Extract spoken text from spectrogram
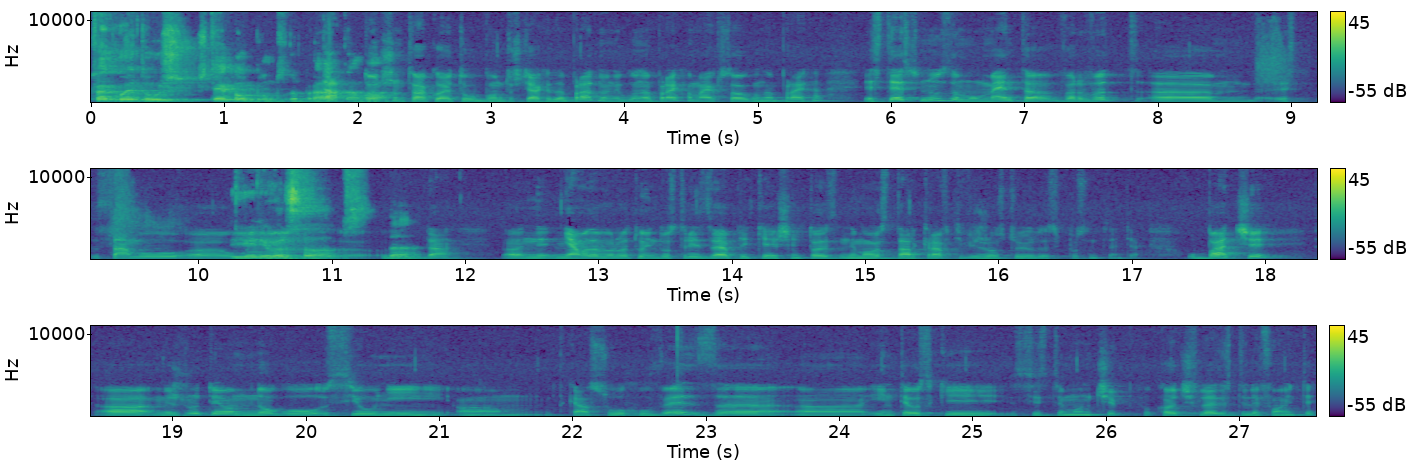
Това, което уж щяха Ubuntu да правят. Да, ама... точно това, което Ubuntu щяха да правят, но не го направиха, Microsoft го направиха. Естествено, за момента върват а, е, само а, Windows. Universal да. да. А, не, няма да върват Windows 32 application, т.е. не може StarCraft и Visual Studio да се пуснете на тях. Обаче, а, между другото има много силни а, така, слухове за а, интелски on Chip, който ще влезе в телефоните.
